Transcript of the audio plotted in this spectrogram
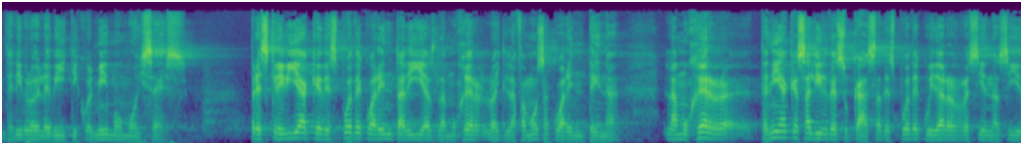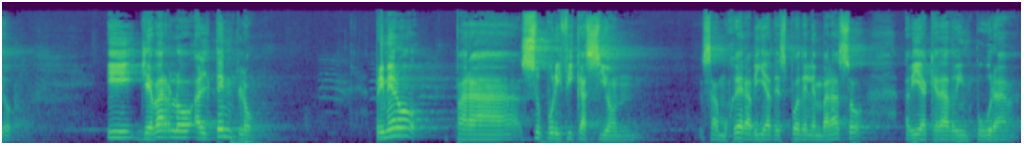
del libro de Levítico, el mismo Moisés, prescribía que después de 40 días la mujer, la famosa cuarentena, la mujer tenía que salir de su casa después de cuidar al recién nacido y llevarlo al templo Primero para su purificación. Esa mujer había, después del embarazo, había quedado impura,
